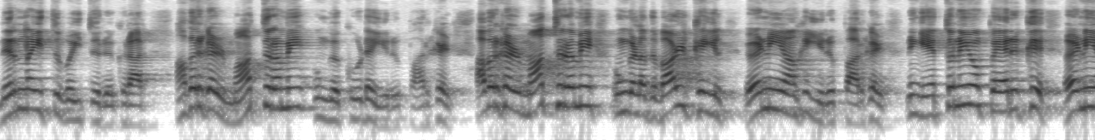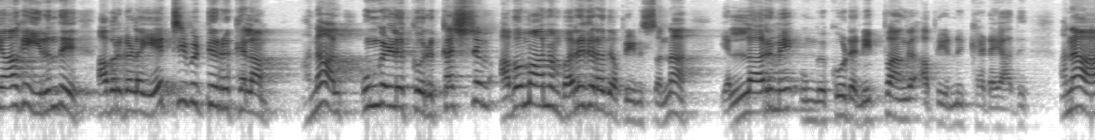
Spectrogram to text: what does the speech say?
நிர்ணயித்து வைத்திருக்கிறார். அவர்கள் மாத்திரமே உங்க கூட இருப்பார்கள். அவர்கள் மாத்திரமே உங்களது வாழ்க்கையில் ஏணியாக இருப்பார்கள். நீங்க எத்தனையோ பேருக்கு ஏணியாக இருந்து அவர்களை ஏற்றிவிட்டு இருக்கலாம். ஆனால் உங்களுக்கு ஒரு கஷ்டம் அவமானம் வருகிறது அப்படின்னு சொன்னா எல்லாருமே உங்க கூட நிற்பாங்க அப்படின்னு கிடையாது. ஆனால்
